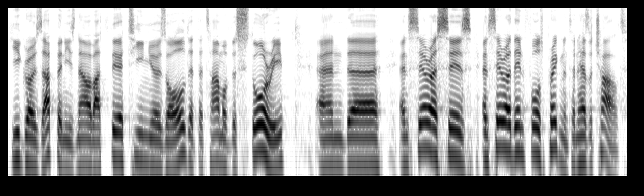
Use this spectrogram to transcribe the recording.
he grows up, and he's now about 13 years old at the time of the story. And, uh, and Sarah says, and Sarah then falls pregnant and has a child.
